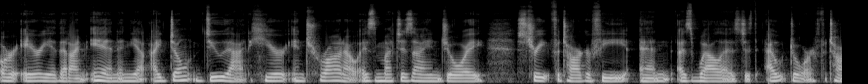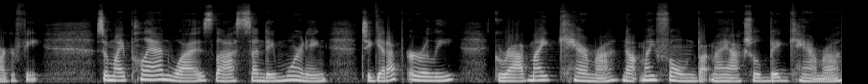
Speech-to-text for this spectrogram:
or area that I'm in. And yet I don't do that here in Toronto as much as I enjoy street photography and as well as just outdoor photography. So my plan was last Sunday morning to get up early, grab my camera, not my phone, but my actual big camera,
